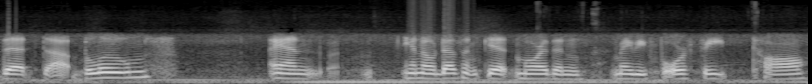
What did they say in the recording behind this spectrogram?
that uh, blooms and you know doesn't get more than maybe four feet tall.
